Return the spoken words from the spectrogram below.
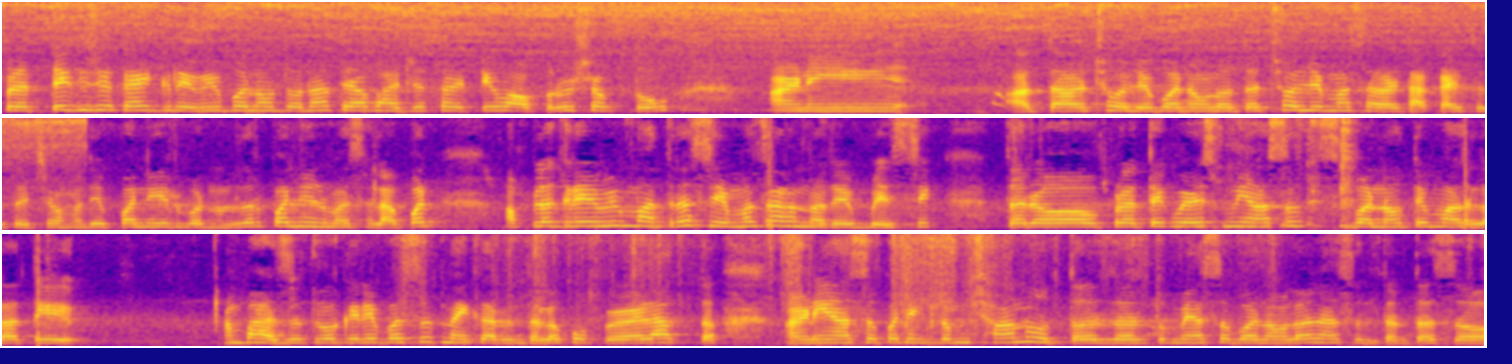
प्रत्येक जे काही ग्रेव्ही बनवतो ना त्या भाज्यासाठी वापरू शकतो. आणि आता छोले बनवलं तर छोले मसाला टाकायचं त्याच्यामध्ये पनीर बनवलं तर पनीर मसाला. पण आपलं ग्रेव्ही मात्र सेमच राहणार आहे बेसिक. तर प्रत्येक वेळेस मी असंच बनवते मला ते भाजत वगैरे बसत नाही कारण त्याला खूप वेळ लागतं. आणि असं पण एकदम छान होतं. जर तुम्ही असं बनवलं नसेल तर तसं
